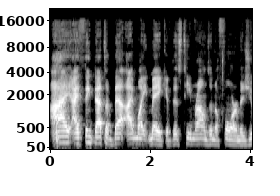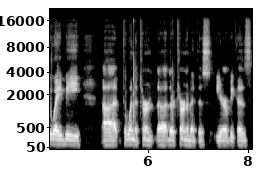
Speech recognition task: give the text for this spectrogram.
I, I think that's a bet I might make if this team rounds into form is UAB uh, to win the turn uh, their tournament this year because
